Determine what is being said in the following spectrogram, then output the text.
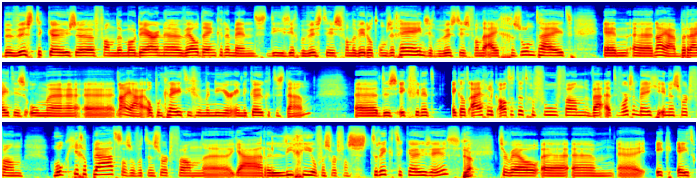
bewuste keuze van de moderne, weldenkende mens die zich bewust is van de wereld om zich heen, zich bewust is van de eigen gezondheid en nou ja, bereid is om nou ja, op een creatieve manier in de keuken te staan. Eh, dus ik vind het. Ik had eigenlijk altijd het gevoel van. Het wordt een beetje in een soort van hokje geplaatst. Alsof het een soort van eh, ja, religie of een soort van strikte keuze is. Ja. Terwijl eh, ehm, eh, ik eet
